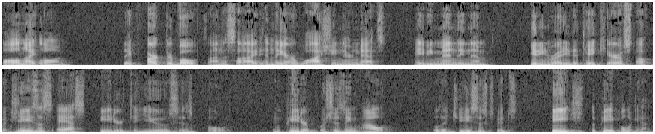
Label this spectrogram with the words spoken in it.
all night long. They've parked their boats on the side and they are washing their nets, maybe mending them, getting ready to take care of stuff. But Jesus asked Peter to use his boat. And Peter pushes him out so that Jesus could teach the people again.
